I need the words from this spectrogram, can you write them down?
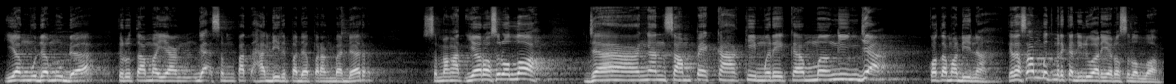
Yang muda-muda, terutama yang nggak sempat hadir pada perang Badar, semangat ya Rasulullah, jangan sampai kaki mereka menginjak kota Madinah. Kita sambut mereka di luar ya Rasulullah.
